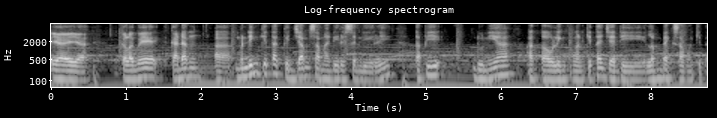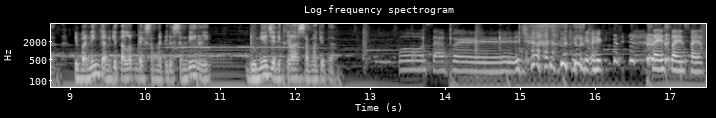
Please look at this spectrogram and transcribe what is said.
ya ya kalau gue kadang uh, mending kita kejam sama diri sendiri tapi dunia atau lingkungan kita jadi lembek sama kita. Dibandingkan kita lembek sama diri sendiri, dunia jadi keras sama kita. Oh, savage. nice, nice, nice.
